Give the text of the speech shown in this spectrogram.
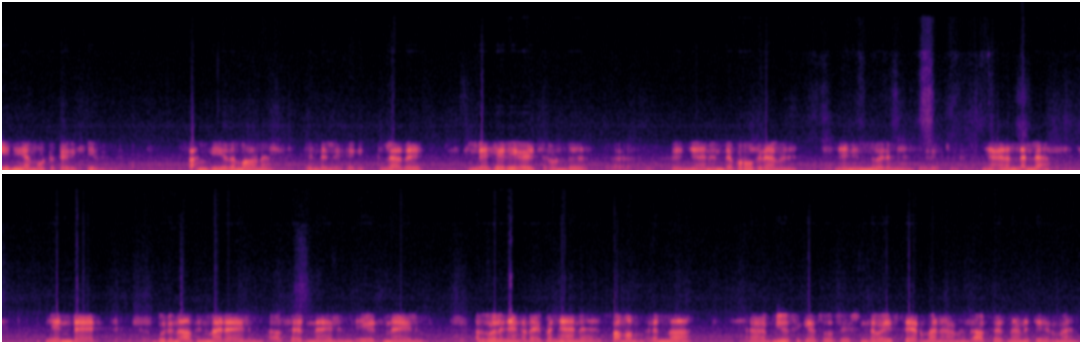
ഇനി അങ്ങോട്ട് കഴിക്കുകയുമില്ല. സംഗീതമാണ് എന്റെ ലഹരി. അല്ലാതെ ലഹരി കഴിച്ചുകൊണ്ട് ഞാൻ എന്റെ പ്രോഗ്രാമിന് ഞാൻ ഇന്ന് വരെ ഞാൻ ചെയ്തിട്ടില്ല ഞാനെന്നല്ല എന്റെ ഗുരുനാഥന്മാരായാലും ദാസേട്ടനായാലും ജേട്ടനായാലും അതുപോലെ ഞങ്ങളുടെ ഇപ്പം ഞാൻ സമം എന്ന മ്യൂസിക് അസോസിയേഷന്റെ വൈസ് ചെയർമാനാണ് ദാസേട്ടനാണ് ചെയർമാൻ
